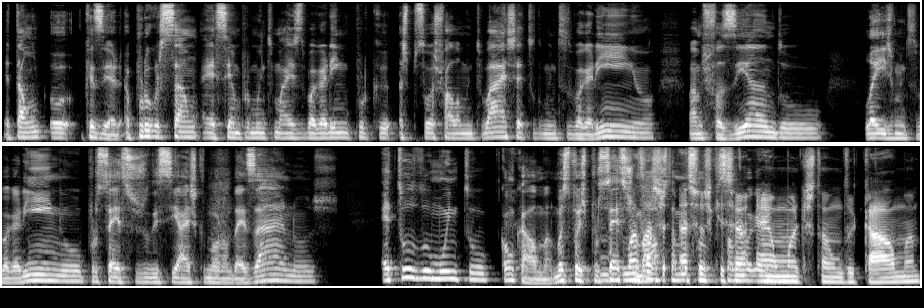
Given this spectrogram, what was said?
Então, uh, quer dizer, a progressão é sempre muito mais devagarinho, porque as pessoas falam muito baixo, é tudo muito devagarinho, vamos fazendo, leis muito devagarinho, processos judiciais que demoram 10 anos. É tudo muito com calma. Mas depois processos Mas maus achas, também achas são, que são isso é- é uma questão de calma?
